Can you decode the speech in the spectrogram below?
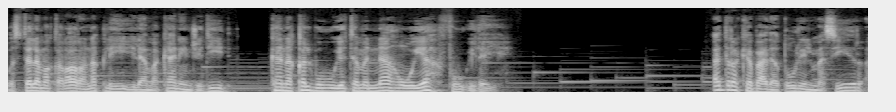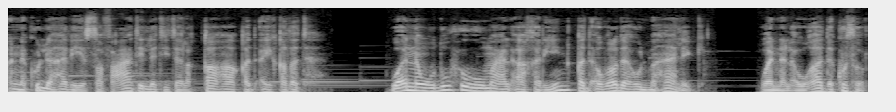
واستلم قرار نقله إلى مكان جديد كان قلبه يتمناه ويهفو إليه. أدرك بعد طول المسير أن كل هذه الصفعات التي تلقاها قد أيقظته وأن وضوحه مع الآخرين قد أورده المهالك وأن الأوغاد كثر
